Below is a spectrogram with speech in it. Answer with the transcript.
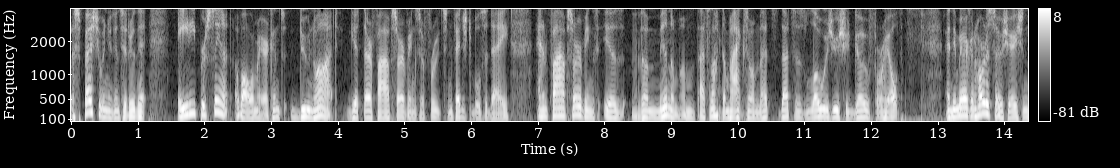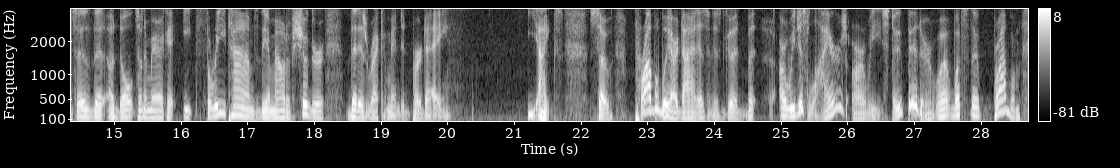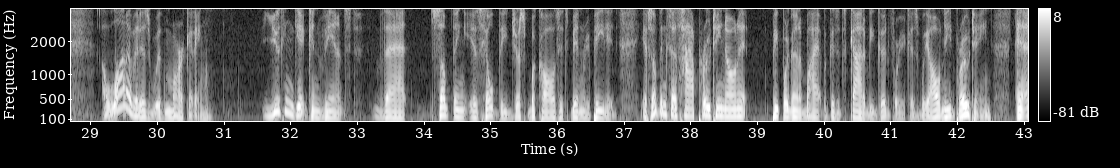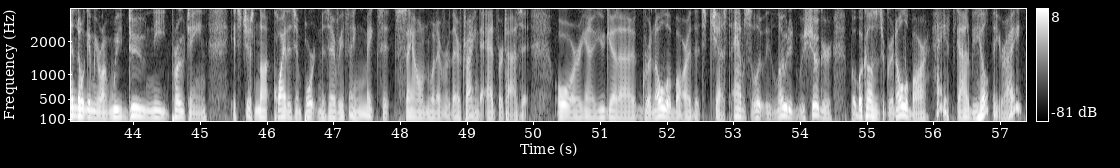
especially when you consider that 80% of all Americans do not get their five servings of fruits and vegetables a day, and five servings is the minimum. That's not the maximum. That's that's as low as you should go for health. And the American Heart Association says that adults in America eat three times the amount of sugar that is recommended per day. Yikes. So, probably our diet isn't as good, but are we just liars? Are we stupid? Or what's the problem? A lot of it is with marketing. You can get convinced that something is healthy just because it's been repeated. If something says high protein on it, people are going to buy it because it's got to be good for you because we all need protein. And, and, don't get me wrong, we do need protein. It's just not quite as important as everything makes it sound whenever they're trying to advertise it. Or, you know, you get a granola bar that's just absolutely loaded with sugar, but because it's a granola bar, hey, it's got to be healthy, right?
